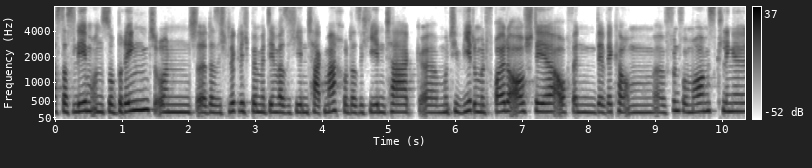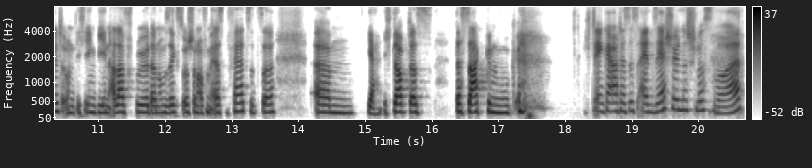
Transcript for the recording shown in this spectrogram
was das Leben uns so bringt und äh, dass ich glücklich bin mit dem, was ich jeden Tag mache und dass ich jeden Tag äh, motiviert und mit Freude aufstehe, auch wenn der Wecker um äh, 5 Uhr morgens klingelt und ich irgendwie in aller Frühe dann um 6 Uhr schon auf dem ersten Pferd sitze. Ähm, ja, ich glaube, das, das sagt genug. Ich denke auch, das ist ein sehr schönes Schlusswort.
